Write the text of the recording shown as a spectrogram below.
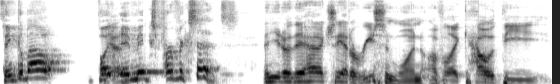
think about, but Yeah. it makes perfect sense. And you know, they had actually had a recent one of like how the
